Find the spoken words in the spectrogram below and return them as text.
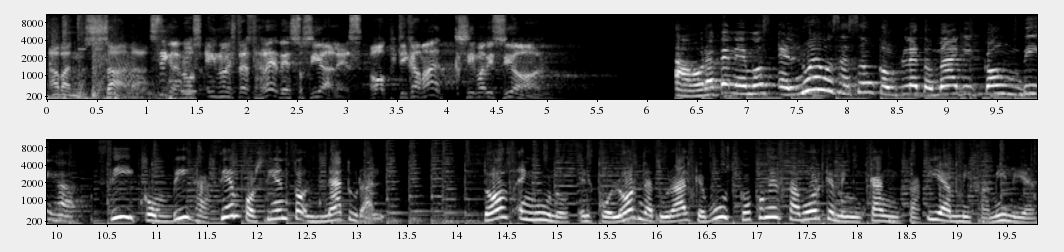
avanzada. Síganos en nuestras redes sociales. Óptica Máxima Visión. Ahora tenemos el nuevo sazón completo Maggi con Vija. Sí, con Vija, 100% natural. Dos en uno, el color natural que busco con el sabor que me encanta y a mi familia.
